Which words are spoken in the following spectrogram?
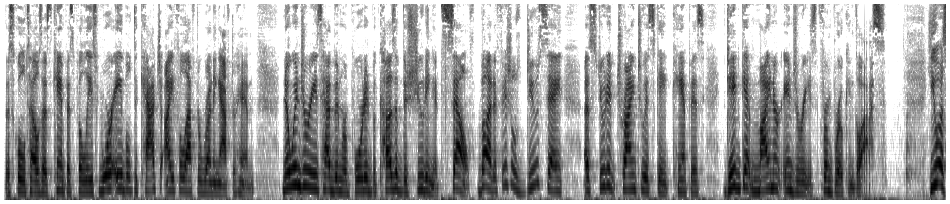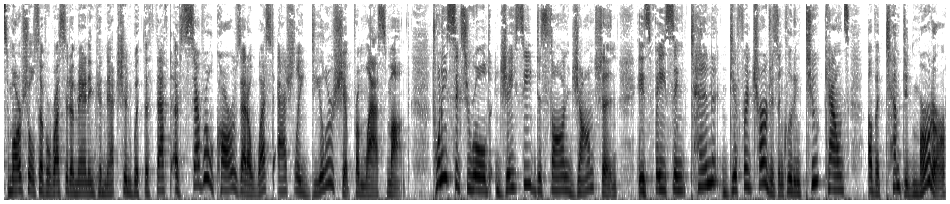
The school tells us campus police were able to catch Eiffel after running after him. No injuries have been reported because of the shooting itself, but officials do say a student trying to escape campus did get minor injuries from broken glass. U.S. Marshals have arrested a man in connection with the theft of several cars at a West Ashley dealership from last month. 26 year old J.C. Desan Johnson is facing 10 different charges, including two counts of attempted murder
